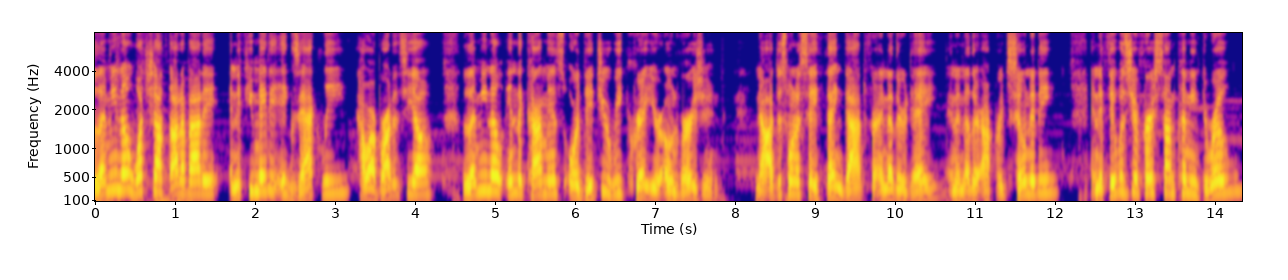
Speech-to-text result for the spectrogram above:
Let me know what y'all thought about it, and if you made it exactly how I brought it to y'all, let me know in the comments or did you recreate your own version. Now, I just want to say thank God for another day and another opportunity. And if it was your first time coming through,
